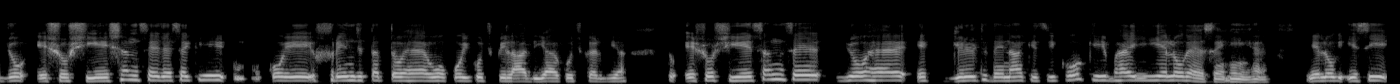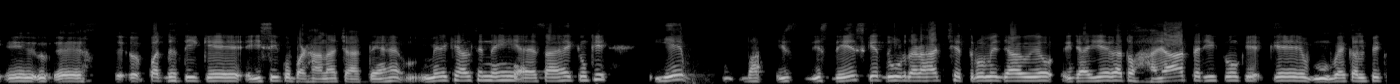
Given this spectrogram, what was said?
जो एसोसिएशन से जैसे कि कोई फ्रिंज तत्व है वो कोई कुछ पिला दिया कुछ कर दिया तो एसोसिएशन से जो है एक गिल्ट देना किसी को कि भाई ये लोग ऐसे ही हैं। ये लोग इसी पद्धति के इसी को बढ़ाना चाहते हैं। मेरे ख्याल से नहीं ऐसा है क्योंकि ये इस इस देश के दूर दराज क्षेत्रों में जाइएगा तो हज़ार तरीकों के के वैकल्पिक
